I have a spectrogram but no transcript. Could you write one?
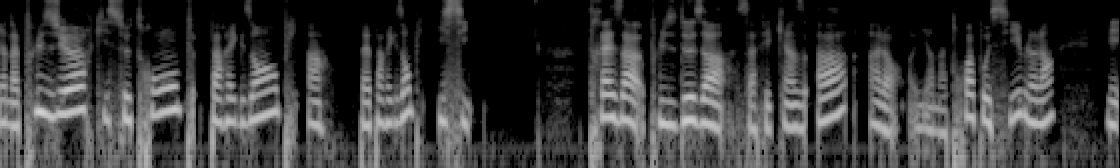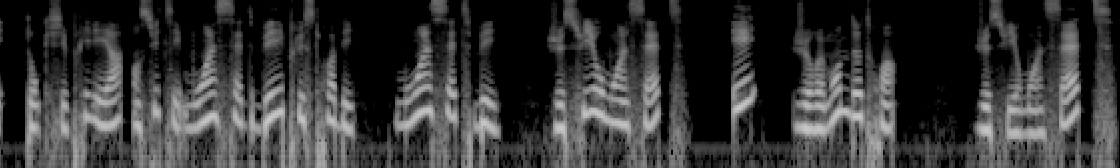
il y en a plusieurs qui se trompent, par exemple, ah, par exemple ici. 13A plus 2A, ça fait 15A. Alors, il y en a trois possibles là. Donc j'ai pris les A. Ensuite, c'est moins 7B plus 3B. Moins 7B, je suis au moins 7 et je remonte de 3. Je suis au moins 7,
